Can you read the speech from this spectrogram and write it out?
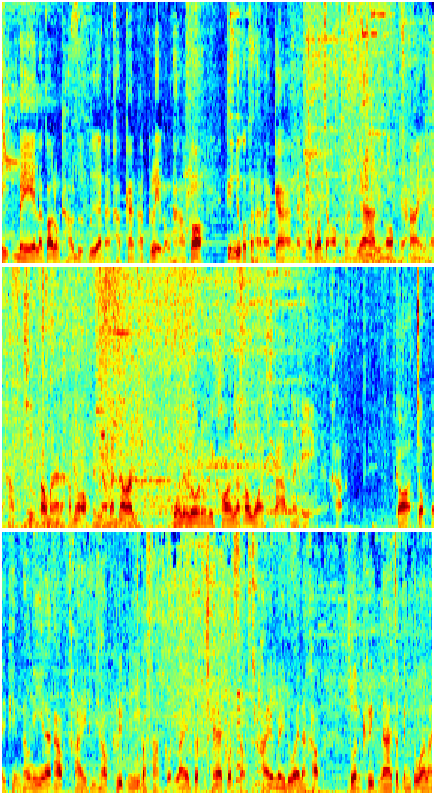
ลิกเบย์แล้วก็รองเท้าดูดเลือดนะครับการอัปเกรดรองเท้าก็ขึ้นอยู่กับสถานการณ์นะครับว่าจะออกซอนย่าหรือออกเนไอนะครับชิ้นต่อมานะครับเราออกเป็นลาบาดอน โมเลโลโนมิคอนแล้วก็วอยสตาฟนั่นเองนะครับ ก็จบไปเพียงเท่านี้นะครับ ใครที่ชอบคลิปนี้ก็ฝากกดไลค์ กดแชร์ กด Subscribe ไว้ด้วยนะครับ ส่วนคลิปหน้าจะเป็นตัวอะไร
